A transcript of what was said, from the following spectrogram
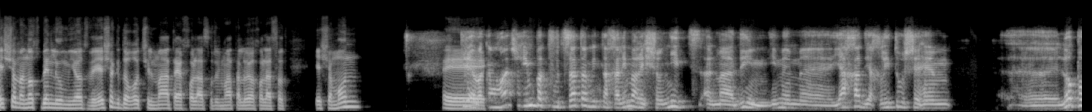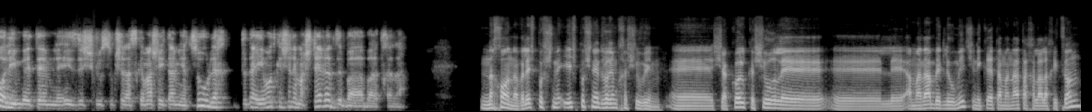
יש אמנות בינלאומיות ויש הגדרות של מה אתה יכול לעשות ומה אתה לא יכול לעשות. יש המון... תראה, אבל כמובן שאם בקבוצת המתנחלים הראשונית על מאדים, אם הם אה, יחד יחליטו שהם אה, לא פועלים בהתאם לאיזשהו סוג של הסכמה שאיתם יצאו, אתה יודע, יהיה מאוד קשה למשטר את זה בהתחלה. נכון, אבל יש פה שני, יש פה שני דברים חשובים, uh, שהכל קשור ל, uh, לאמנה בינלאומית שנקראת אמנת החלל החיצון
